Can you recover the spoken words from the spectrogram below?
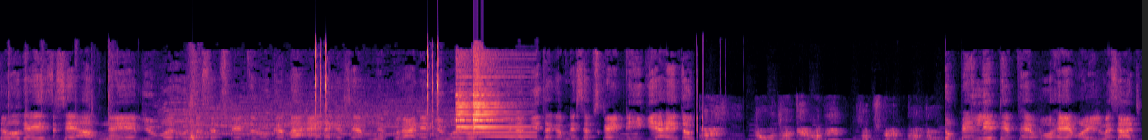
तो गई जैसे आप नए व्यूवर हो तो सब्सक्राइब ज़रूर करना एंड अगर से आप पुराने व्यूवर हो एंड अभी तक आपने सब्सक्राइब नहीं किया है तो तो पहले टिप है, वो है ऑयल मसाज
